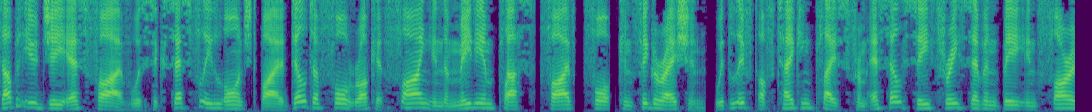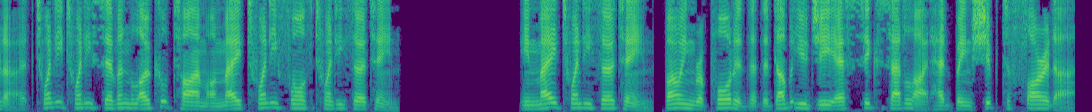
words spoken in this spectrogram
WGS-5 was successfully launched by a Delta IV rocket flying in the medium plus 5, 4 configuration, with liftoff taking place from SLC-37B in Florida at 2027 local time on May 24, 2013. In May 2013, Boeing reported that the WGS-6 satellite had been shipped to Florida.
